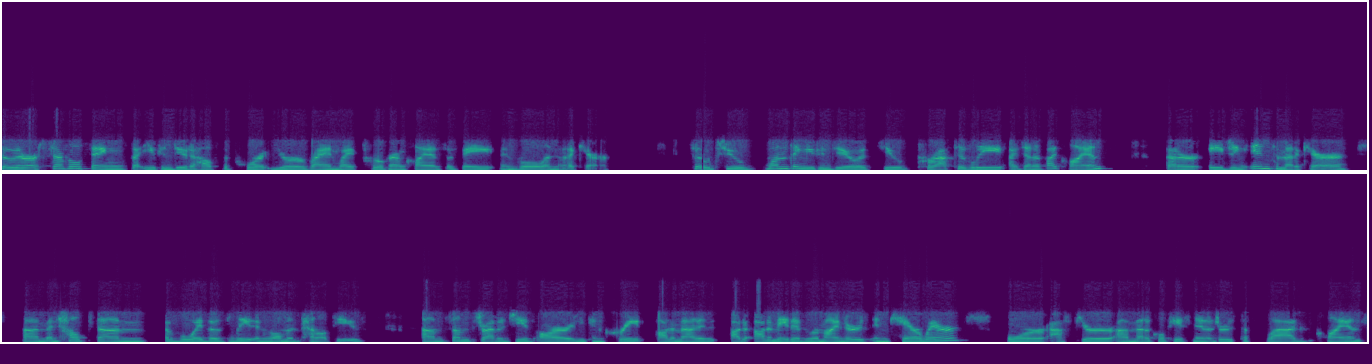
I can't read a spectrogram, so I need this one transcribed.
so there are several things that you can do to help support your Ryan White program clients as they enroll in Medicare. So to one thing you can do is to proactively identify clients that are aging into Medicare um, and help them avoid those late enrollment penalties um, some strategies are you can create automated, auto, automated reminders in CareWare or ask your uh, medical case managers to flag clients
